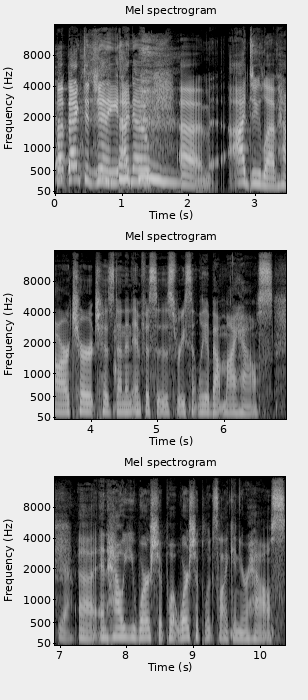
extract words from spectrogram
but back to Jenny. I know um, I do love how our church has done an emphasis recently about my house, Yeah. uh, and how you worship, what worship looks like in your house.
